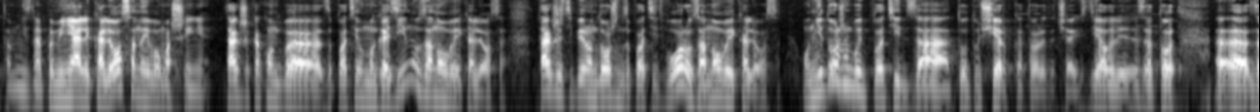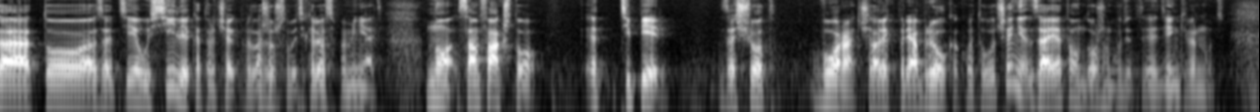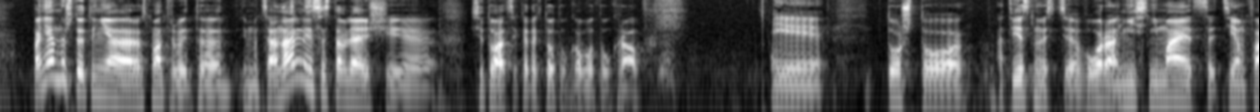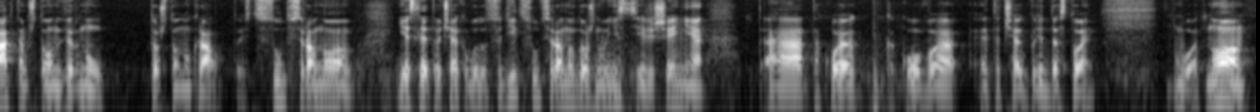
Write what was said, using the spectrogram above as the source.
там, не знаю, поменяли колеса на его машине, так же, как он бы заплатил магазину за новые колеса, так же теперь он должен заплатить вору за новые колеса. Он не должен будет платить за тот ущерб, который этот человек сделал, или за, то, э, э, за, то, за те усилия, которые человек приложил, чтобы эти колеса поменять. Но сам факт, что это теперь за счет вора человек приобрел какое-то улучшение, за это он должен будет э, деньги вернуть. Понятно, что это не рассматривает э, эмоциональные составляющие ситуации, когда кто-то у кого-то украл. И то, что ответственность вора не снимается тем фактом, что он вернул то, что он украл. То есть суд все равно, если этого человека будут судить, суд все равно должен вынести решение а, такое, какого этот человек будет достоин. Вот. Но,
